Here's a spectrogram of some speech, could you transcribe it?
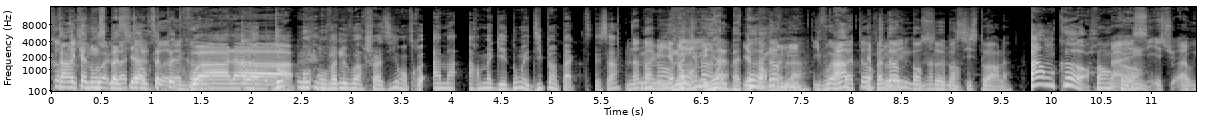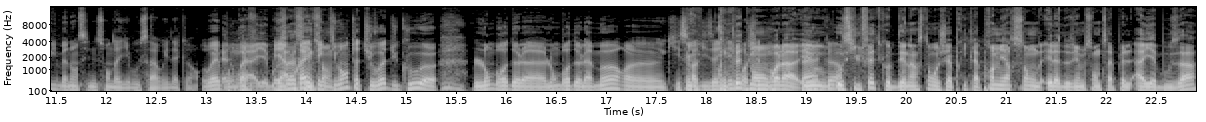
t'as un canon spatial, ça peut être voilà. Alors, donc, on, on va devoir choisir entre Ama- Armageddon et Deep Impact, c'est ça? Non, Non, non, mais il non, y a pas il y d'humain. a là. Il y a pas d'homme là. Il voit Hein? Il a pas d'homme dans, ce- cette histoire-là. Pas encore. Pas Bah, encore. si, et su- ah oui, bah non, c'est une sonde Hayabusa, oui, d'accord. Ouais, Eh bon, non, bref. la Et après, effectivement, toi, tu vois du coup euh, l'ombre de la l'ombre de la mort euh, qui sera designée Complètement, prochainement. voilà. Et aussi le fait que dès l'instant où j'ai appris que la première sonde et la deuxième sonde s'appellent Hayabusa,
